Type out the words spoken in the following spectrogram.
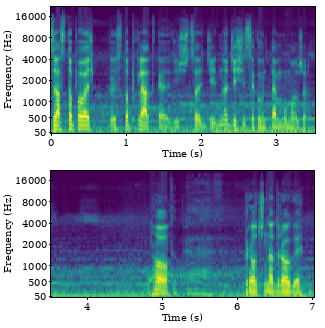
Zastopować stop klatkę gdzieś, no 10 sekund temu może. O, krocz na drogę.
